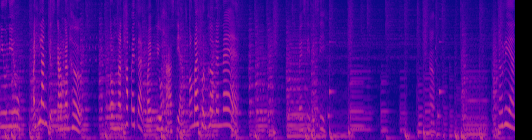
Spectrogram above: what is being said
นิวนิวไปที่ลานกิจกรรมกันเถอะ ตรงนั้นถ้าไปแจกใบปลิวหาเสียงต้องได้คนเพิ่มแน่ๆ ไปสิ ไปสิ อ้าว นักเรียน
